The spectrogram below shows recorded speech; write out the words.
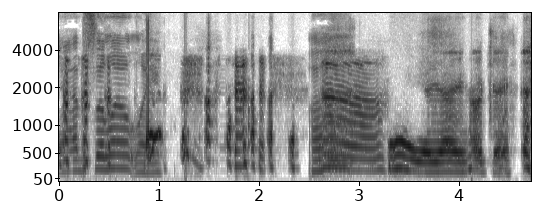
absolutely. Oh, Uh, Oh yeah, yeah. Okay.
